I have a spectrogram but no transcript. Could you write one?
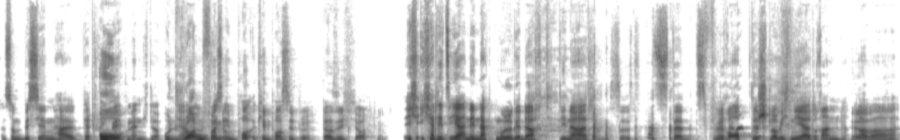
so ein bisschen halt Patrick Oh, Bateman, ich glaube. Und ja, Ron oh, von noch? Impo Kim Possible. Da sehe ich auch drin. Ich, ich hatte jetzt eher an den Nacktmull gedacht, den er hat. so, das, das wäre optisch, glaube ich, näher dran. Ja. Aber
